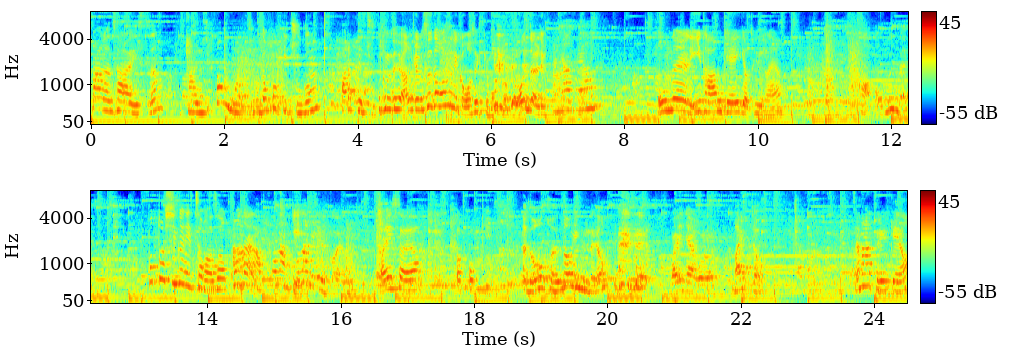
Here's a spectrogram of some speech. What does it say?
빵은 살아있음. 아 이거 식빵 뭐였지? 떡볶이 죽음. 파르페 죽음. 근데 안경 쓰다 벗으니까 어색해 뭔가. 뭔지 알지? 안녕하세요 오늘 이 다음 계획이 어떻게 되나요? 아 없는데? 시그니처 가서 코난. 아 코난. 코난 찍을 거예요 맛있어요? 떡볶이. 아, 너무 건성이신데요? 맛있냐고요? 맛있죠? 제가 하나 드릴게요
